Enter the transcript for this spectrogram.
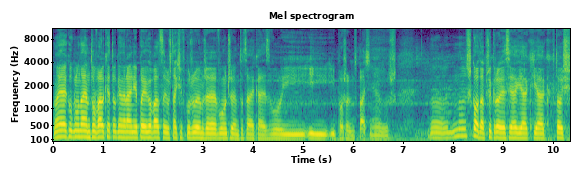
No jak oglądałem tą walkę, to generalnie po jego walce już tak się wkurzyłem, że wyłączyłem to całe KSW i, i, i poszedłem spać, nie? Już, no, no szkoda, przykro jest jak, jak, jak ktoś,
